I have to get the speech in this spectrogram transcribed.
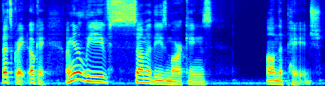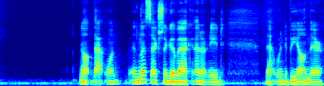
That's great. Okay, I'm going to leave some of these markings on the page. Not that one. And let's actually go back. I don't need that one to be on there.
